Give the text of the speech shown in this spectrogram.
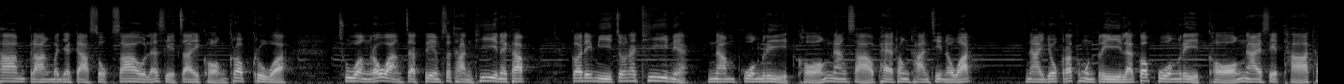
ท่ามกลางบรรยากาศโศกเศร้า และเสียใจของครอบครัว ช่วงระหว่างจัดเตรียมสถานที่นะครับก็ได้มีเจ้าหน้าที่เนี่ยนำพวงหรีดของนางสาวแพทองทานชินวัตร นายกรัฐมนตรี และก็พวงหรีดของนายเศรษฐาท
